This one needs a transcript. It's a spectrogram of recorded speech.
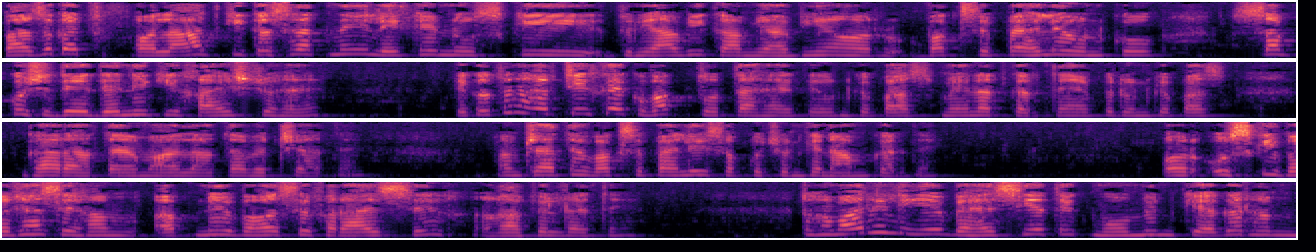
بازوقت اولاد کی کثرت نہیں، لیکن اس کی دنیاوی کامیابیاں اور وقت سے پہلے ان کو سب کچھ دے دینے کی خواہش جو ہے ایک ہوتا نا، ہر چیز کا ایک وقت ہوتا ہے کہ ان کے پاس محنت کرتے ہیں، پھر ان کے پاس گھر آتا ہے، مال آتا ہے، بچے آتے ہیں۔ ہم چاہتے ہیں وقت سے پہلے ہی سب کچھ ان کے نام کر دیں۔ اور اس کی وجہ سے ہم اپنے بہت سے فرائض سے غافل رہتے ہیں۔ تو ہمارے لیے بحثیت ایک مومن کی، اگر ہم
